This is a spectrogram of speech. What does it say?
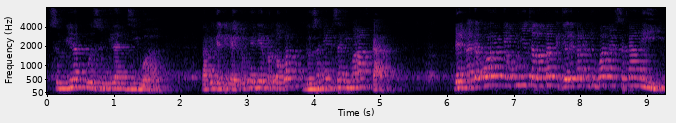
99 jiwa. Tapi ketika hidupnya dia bertobat, dosanya bisa dimaafkan. Dan ada orang yang punya catatan kejelekan itu banyak sekali.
